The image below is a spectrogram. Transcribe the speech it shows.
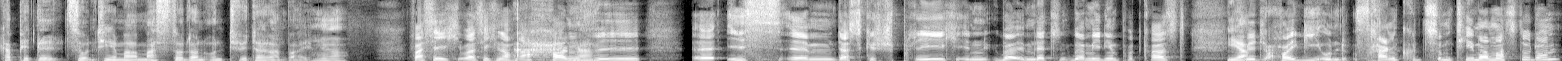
Kapitel zum Thema Mastodon und Twitter dabei. Ja. Was ich, was ich noch nachfragen Ja. will, äh, ist ähm, das Gespräch in über, im letzten Übermedien-Podcast Ja. mit Heugi und Frank zum Thema Mastodon.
